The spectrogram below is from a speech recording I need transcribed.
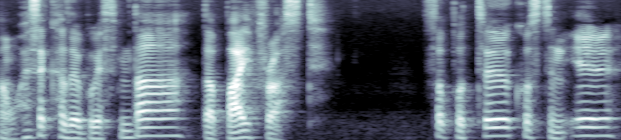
다음 회색 카드 보겠습니다. The Bifrost. 서포트 코스트는 1.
